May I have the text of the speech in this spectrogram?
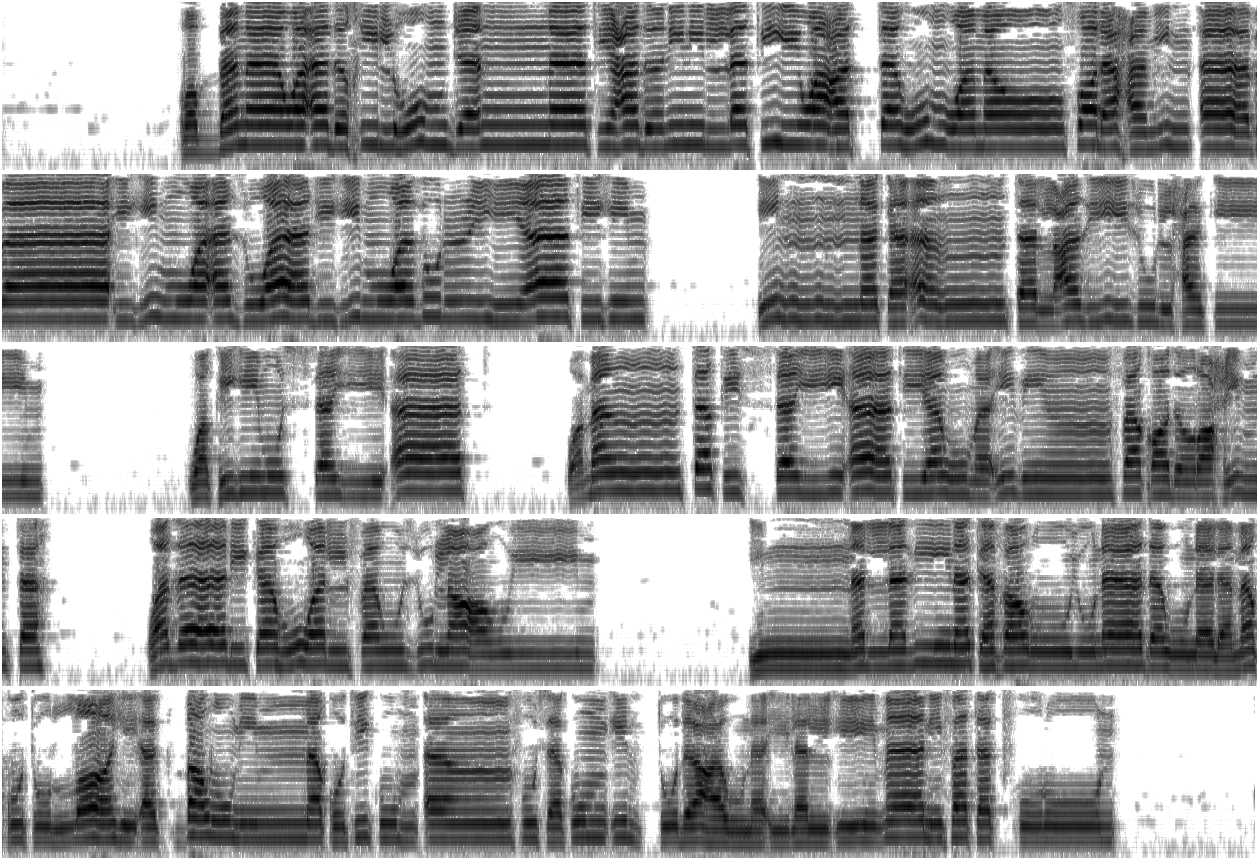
رَبَّنَا وَأَدْخِلْهُمْ جَنَّاتِ عَدْنٍ الَّتِي وَعَدتَّ أَنشَأْتَهُمْ وَمَن صَلَحَ مِنْ آبَائِهِمْ وَأَزْوَاجِهِمْ وَذُرِّيَّاتِهِمْ إِنَّكَ أَنْتَ الْعَزِيزُ الْحَكِيمُ وَقِهِمُ السَّيِّئَاتِ وَمَن تَقِ السَّيِّئَاتِ يَوْمَئِذٍ فَقَدْ رَحِمْتَهُ وَذَلِكَ هُوَ الْفَوْزُ الْعَظِيمُ إِنَّ الَّذِينَ كَفَرُوا يُنَادَوْنَ لَمَقْتُ اللَّهِ أَكْبَرُ مِن مَّقْتِكُمْ أَنفُسَكُمْ إِذْ تُدْعَوْنَ إِلَى الْإِيمَانِ فَتَكْفُرُونَ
